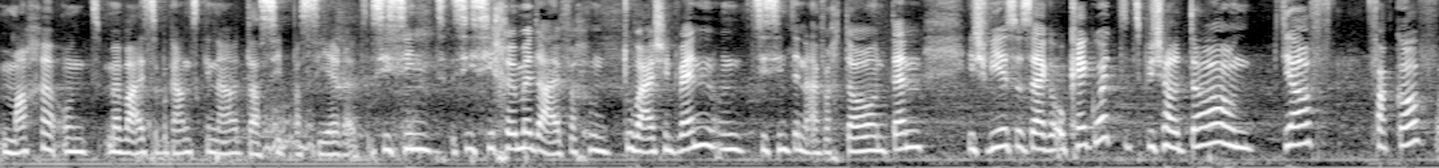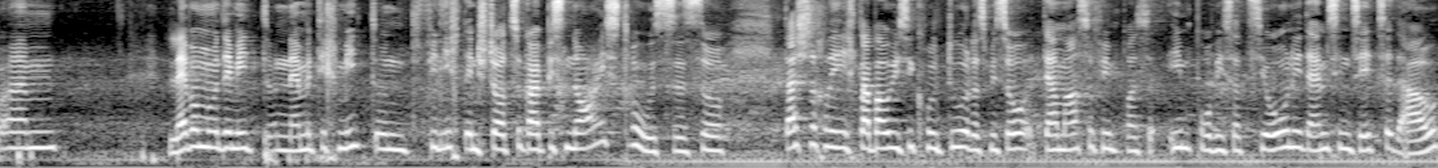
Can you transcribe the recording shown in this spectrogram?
machen und man weiß aber ganz genau, dass sie passieren. Sie, sind, sie, sie kommen einfach und du weißt nicht wann und sie sind dann einfach da und dann ist wie so sagen, okay gut, jetzt bist du halt da und ja, fuck off, ähm, leben wir damit und nehmen dich mit und vielleicht entsteht sogar etwas Neues daraus. Also, das ist so ein bisschen, ich glaube auch unsere Kultur, dass wir so dermaßen auf Impro- Improvisation in dem Sinn setzen auch,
